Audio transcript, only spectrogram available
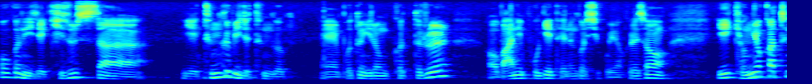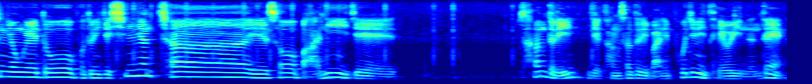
혹은 이제 기술사 예, 등급이죠 등급. 예, 보통 이런 것들을 어, 많이 보게 되는 것이고요. 그래서 이 경력 같은 경우에도 보통 이제 10년 차에서 많이 이제 사람들이 이제 강사들이 많이 포진이 되어 있는데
